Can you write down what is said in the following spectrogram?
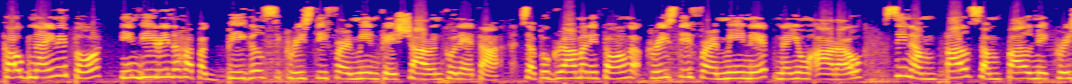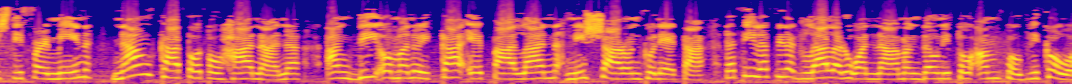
Kaugnay nito, hindi rin nakapagpigil si Christy Fermin kay Sharon Cuneta. Sa programa nitong Christy Ferminit ngayong araw, sinampal-sampal ni Christy Fermin ng katotohanan ang di o mano'y kaepalan ni Sharon Cuneta na tila pinaglalaruan lamang daw nito ang publiko.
